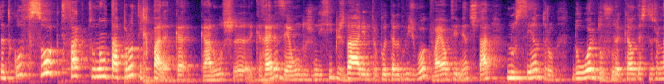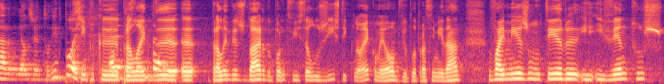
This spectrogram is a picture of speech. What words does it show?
Portanto, confessou que de facto não está pronto. E repara, Carlos uh, Carreiras é um dos municípios da área metropolitana de Lisboa que vai, obviamente, estar no centro do olho do furacão desta Jornada Mundial da Juventude. E depois. Sim, porque uh, para além então, de. Uh, para além de ajudar do ponto de vista logístico, não é? Como é óbvio, pela proximidade, vai mesmo ter eventos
